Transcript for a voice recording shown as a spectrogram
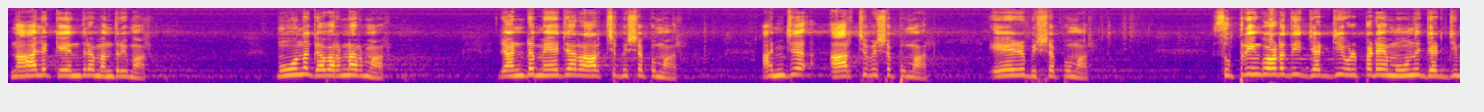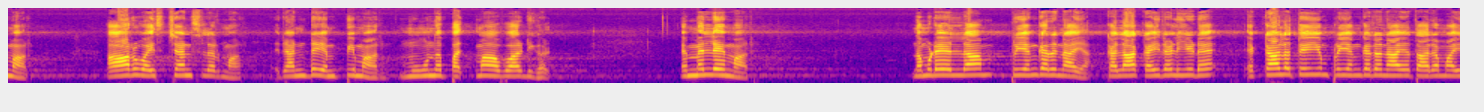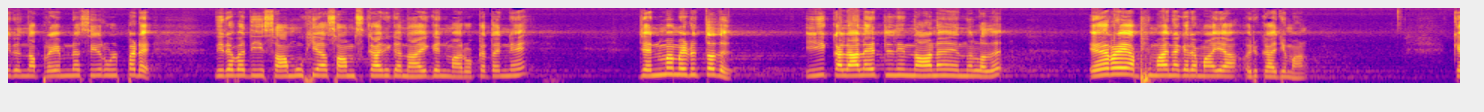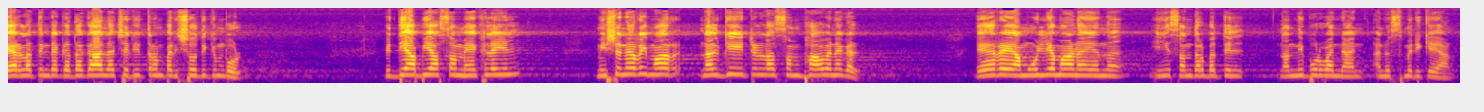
നാല് കേന്ദ്രമന്ത്രിമാർ മൂന്ന് ഗവർണർമാർ രണ്ട് മേജർ ആർച്ച് ബിഷപ്പുമാർ അഞ്ച് ആർച്ച് ബിഷപ്പുമാർ ഏഴ് ബിഷപ്പുമാർ. സുപ്രീം കോടതി ജഡ്ജി ഉൾപ്പെടെ മൂന്ന് ജഡ്ജിമാർ ആറ് വൈസ് ചാൻസലർമാർ രണ്ട് എം പിമാർ മൂന്ന് പത്മ അവാർഡികൾ. എം എൽ എമാർ നമ്മുടെ എല്ലാം പ്രിയങ്കരനായ കലാ കൈരളിയുടെ എക്കാലത്തെയും പ്രിയങ്കരനായ താരമായിരുന്ന പ്രേം നസീർ ഉൾപ്പെടെ നിരവധി സാമൂഹ്യ സാംസ്കാരിക നായകന്മാരൊക്കെ തന്നെ ജന്മമെടുത്തത് ഈ കലാലയത്തിൽ നിന്നാണ് എന്നുള്ളത് ഏറെ അഭിമാനകരമായ ഒരു കാര്യമാണ്. കേരളത്തിന്റെ ഗതകാല ചരിത്രം പരിശോധിക്കുമ്പോൾ വിദ്യാഭ്യാസ മേഖലയിൽ മിഷനറിമാർ നൽകിയിട്ടുള്ള സംഭാവനകൾ ഏറെ അമൂല്യമാണ് എന്ന് ഈ സന്ദർഭത്തിൽ നന്ദിപൂർവം ഞാൻ അനുസ്മരിക്കുകയാണ്.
